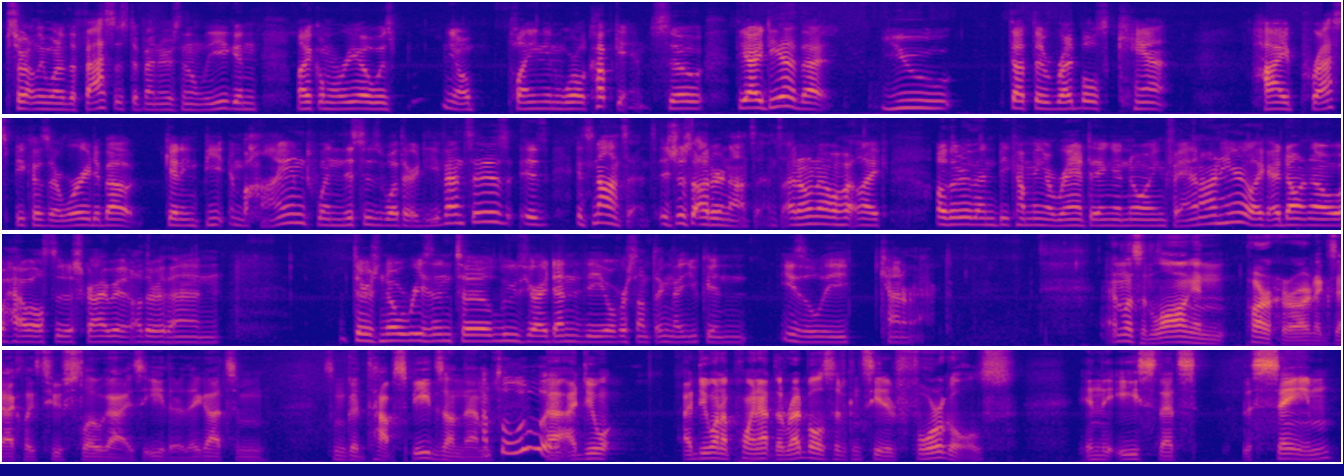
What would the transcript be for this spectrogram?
certainly one of the fastest defenders in the league. And Michael Murillo was, you know, playing in World Cup games. So the idea that you that the Red Bulls can't high press because they're worried about getting beat beaten behind when this is what their defense is is it's nonsense. It's just utter nonsense. I don't know how, like other than becoming a ranting annoying fan on here, like I don't know how else to describe it other than there's no reason to lose your identity over something that you can easily counteract. And listen, Long and Parker aren't exactly two slow guys either. They got some some good top speeds on them. Absolutely. Uh, I do I do want to point out the Red Bulls have conceded four goals in the East. That's the same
